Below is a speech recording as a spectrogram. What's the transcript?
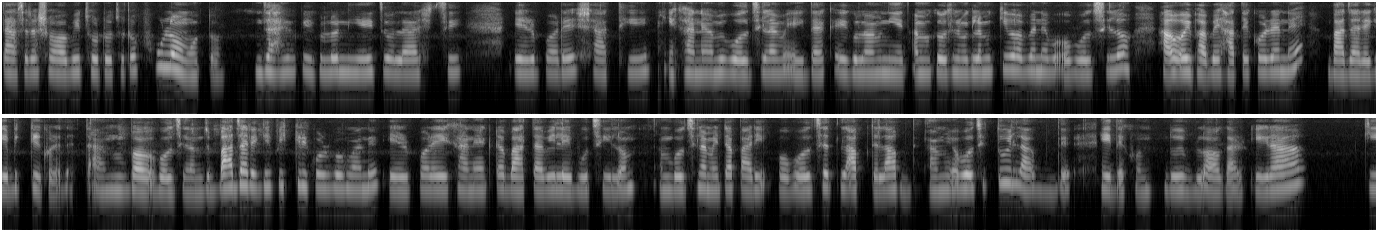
তাছাড়া সবই ছোট ছোট ফুলও মতো। যাই হোক, এগুলো নিয়েই চলে আসছি। এরপরে সাথী, এখানে আমি বলছিলাম, এই দেখ, এগুলো আমি নিয়ে আমি ওকে বলছিলাম, এগুলো আমি কীভাবে নেব? ও বলছিল ওইভাবে হাতে করে নে, বাজারে গিয়ে বিক্রি করে দে। তা আমি বলছিলাম যে, বাজারে গিয়ে বিক্রি করব মানে? এরপরে এখানে একটা বাতাবি লেবু ছিল। আমি বলছিলাম, এটা পারি। ও বলছে, লাভ দে লাভ দে। আমিও বলছি, তুই লাভ দে। এই দেখুন, দুই ব্লগার, এরা কি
